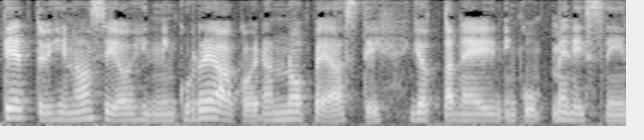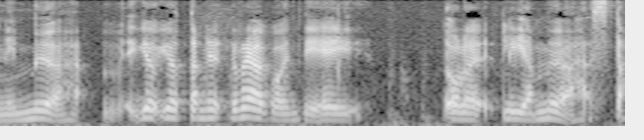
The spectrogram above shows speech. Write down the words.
tiettyihin asioihin niin kuin reagoida nopeasti, jotta ne ei niin kuin menisi niin, niin myöhä, jotta ne reagointi ei ole liian myöhäistä.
